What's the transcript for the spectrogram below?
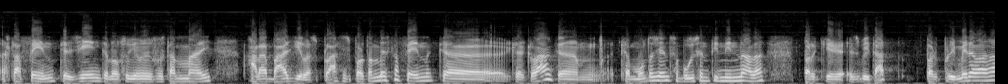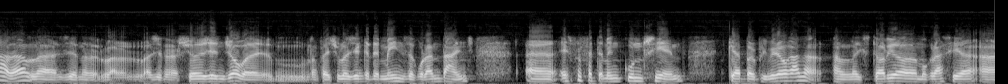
està fent que gent que no s'havia manifestat mai ara vagi a les places, però també està fent que, que clar, que, que molta gent se pugui sentir indignada perquè és veritat, per primera vegada la, gener la, la generació de gent jove, refereixo a la gent que té menys de 40 anys, eh, és perfectament conscient que per primera vegada en la història de la democràcia eh,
